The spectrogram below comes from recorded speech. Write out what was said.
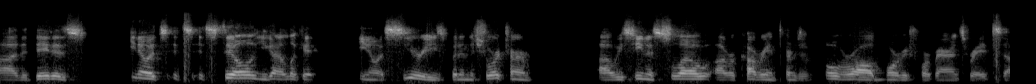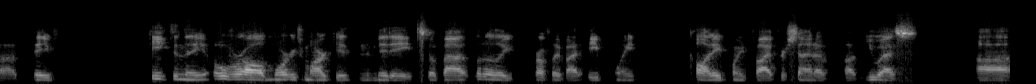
uh, the data is you know it's it's it's still you got to look at you know a series but in the short term uh, we've seen a slow uh, recovery in terms of overall mortgage forbearance rates. They've peaked in the overall mortgage market in the mid eight, so about literally roughly about eight point, call it 8.5 percent of, of U.S. Uh,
